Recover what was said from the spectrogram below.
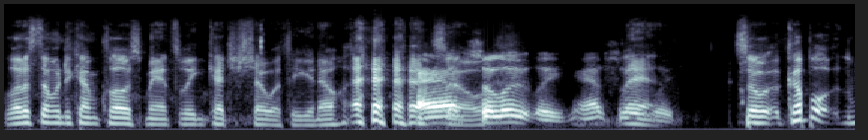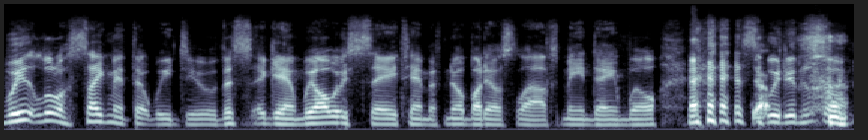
let us know when you come close, man, so we can catch a show with you. You know. so, absolutely, absolutely. Man, so a couple we a little segment that we do. This again, we always say, Tim, if nobody else laughs, me and Dane will. so yep. we do this little,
